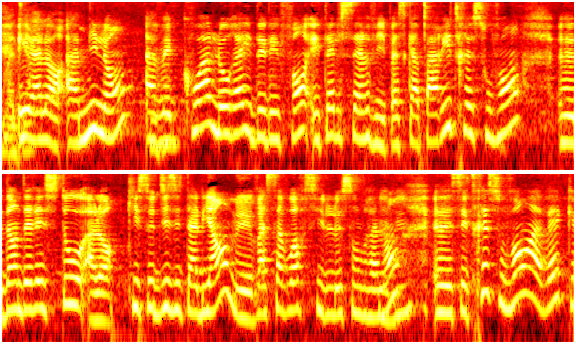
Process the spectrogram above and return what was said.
on va Et dire. alors, à Milan, avec quoi l'oreille d'éléphant est-elle servie? Parce qu'à Paris, très souvent, euh, dans des restos, alors qui se disent italiens, mais va savoir s'ils le sont vraiment, Mhm. euh, c'est très souvent avec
